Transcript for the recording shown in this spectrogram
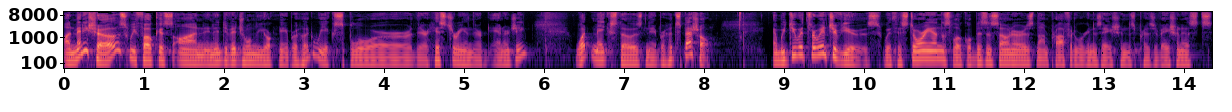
On many shows, we focus on an individual New York neighborhood. We explore their history and their energy, what makes those neighborhoods special. And we do it through interviews with historians, local business owners, nonprofit organizations, preservationists,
